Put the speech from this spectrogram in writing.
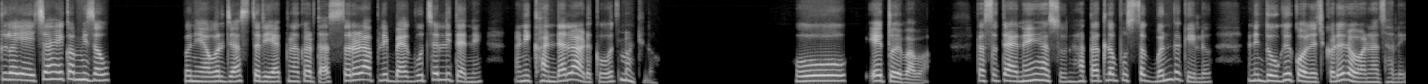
तुला यायचं आहे का? मी जाऊ. पण यावर जास्त रिॲक्ट न करता सरळ आपली बॅग उचलली त्याने आणि खांद्याला अडकवत म्हटलं. हो येतोय बाबा. तसं त्यानेही हसून हातातलं पुस्तक बंद केलं आणि दोघे कॉलेजकडे रवाना झाले.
